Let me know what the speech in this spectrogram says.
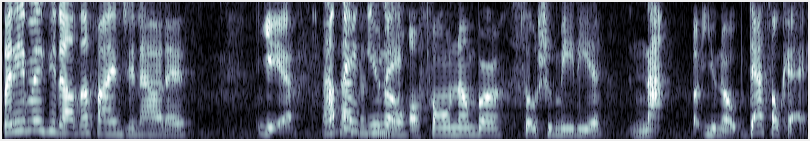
But even if you don't, they'll find you nowadays. Yeah, That's I think you know me. a phone number, social media, not uh, you know that's okay,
